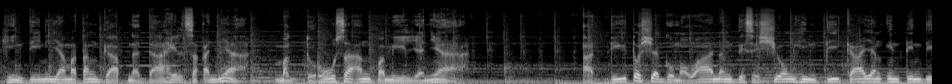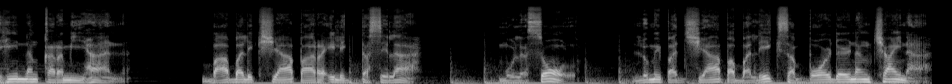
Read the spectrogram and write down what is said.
Hindi niya matanggap na dahil sa kanya, magdurusa ang pamilya niya. At dito siya gumawa ng desisyong hindi kayang intindihin ng karamihan. Babalik siya para iligtas sila. Mula Seoul, lumipad siya pabalik sa border ng China.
